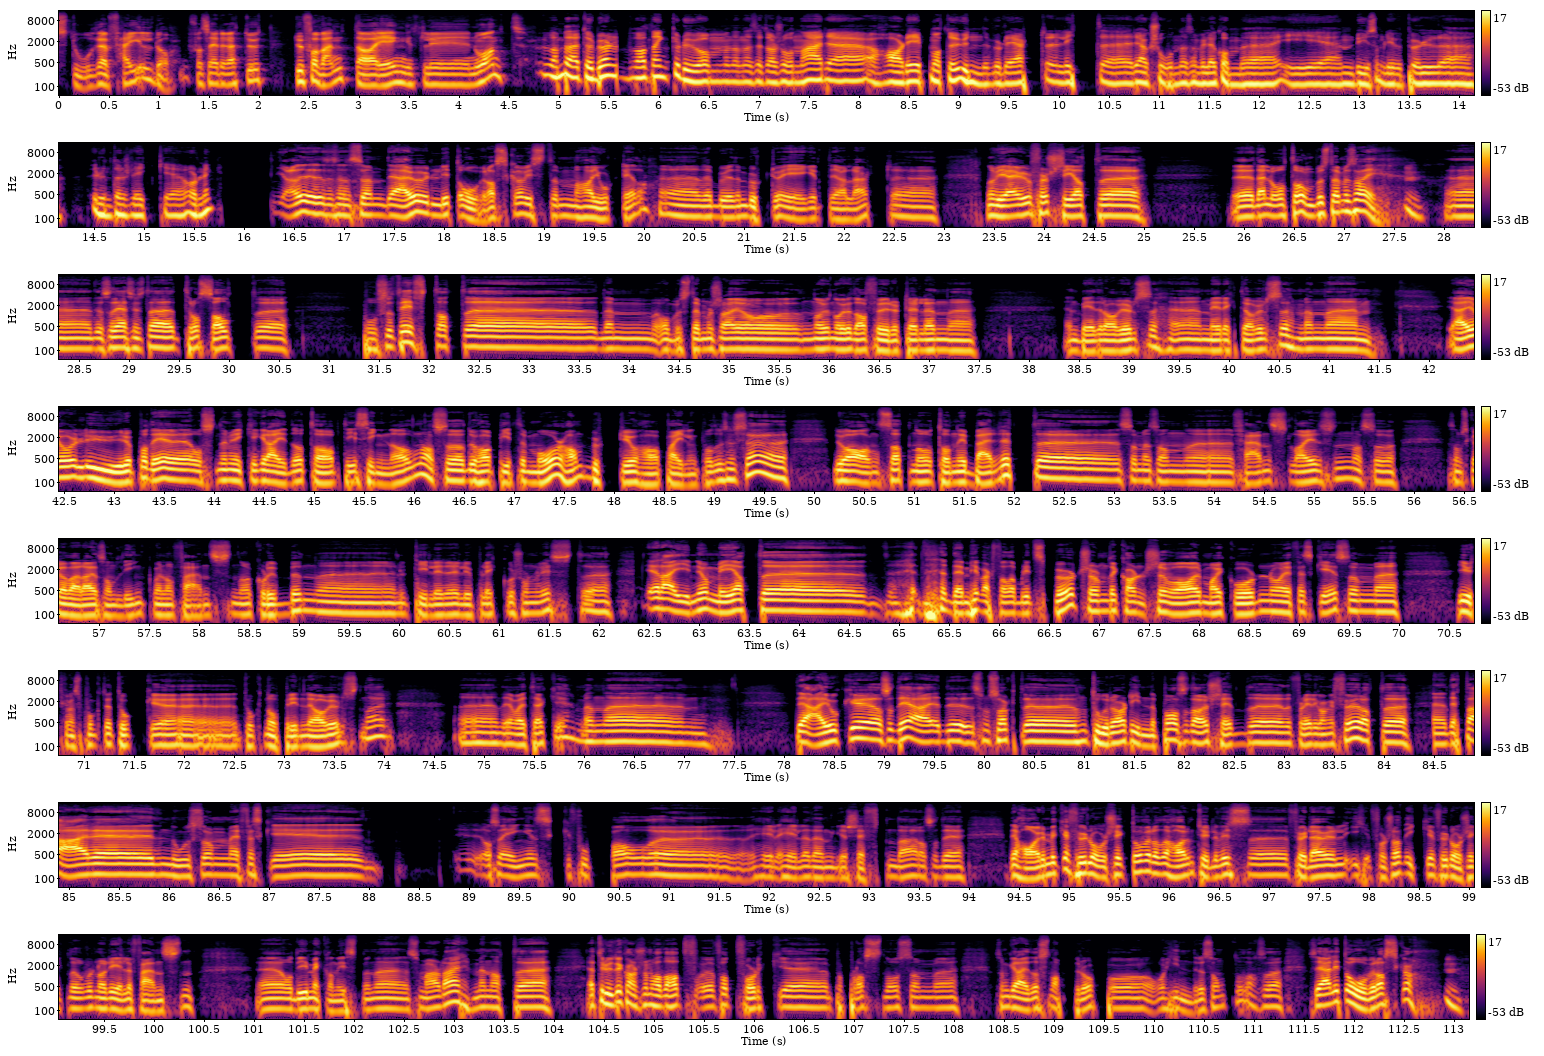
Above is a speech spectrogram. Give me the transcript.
store feil, da, for å si det rett ut. Du forventa egentlig noe annet. Hva med deg, Torbjørn? Hva tenker du om denne situasjonen her? Eh, har de på en måte undervurdert litt eh, reaksjonene som ville komme i en by som Liverpool eh, rundt en slik ordning? Ja, det er jo litt overraska hvis de har gjort det, da. Eh, det burde, de burde jo egentlig ha lært. Eh, nå vil jeg jo først si at eh, det er lov til å ombestemme seg. Mm. Så jeg syns det er tross alt positivt at de ombestemmer seg, og når, det da fører til en, en bedre avgjørelse, en mer riktig avgjørelse. Men jeg jo lurer på det, åssen de ikke greide å ta opp de signalene. Altså, du har Peter Moore, han burde jo ha peiling på det, syns jeg. Du har ansatt nå Tony Barrett eh, som en sånn eh, fans liaison, altså som skal være en sånn link mellom fansen og klubben. Eh, tidligere Liverpool-journalist. Eh, jeg regner jo med at eh, dem i hvert fall har blitt spurt, selv om det kanskje var Mike Gordon og FSG som eh, i utgangspunktet tok, uh, tok den opprinnelige avgjørelsen her. Uh, det veit jeg ikke, men uh, det er jo ikke altså det er, det, Som sagt, som Tore har vært inne på, altså det har jo skjedd flere ganger før at dette er noe som FSG Altså engelsk fotball, hele, hele den geskjeften der, altså det det har de ikke full oversikt over, og det har de tydeligvis, uh, føler jeg vel, fortsatt ikke full oversikt over når det gjelder fansen uh, og de mekanismene som er der. Men at Jeg trodde kanskje de hadde hatt, fått folk på plass nå som, som, greide å snappe opp og, og hindre sånt noe. Så, så, jeg er litt overraska. Mm.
